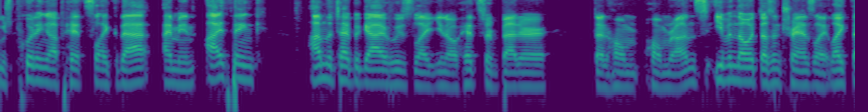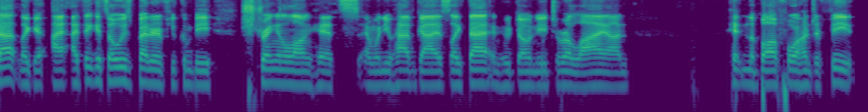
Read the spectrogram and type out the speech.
who's putting up hits like that, I mean, I think I'm the type of guy who's like, you know, hits are better than home home runs, even though it doesn't translate like that. Like I, I think it's always better if you can be stringing along hits, and when you have guys like that and who don't need to rely on hitting the ball 400 feet,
